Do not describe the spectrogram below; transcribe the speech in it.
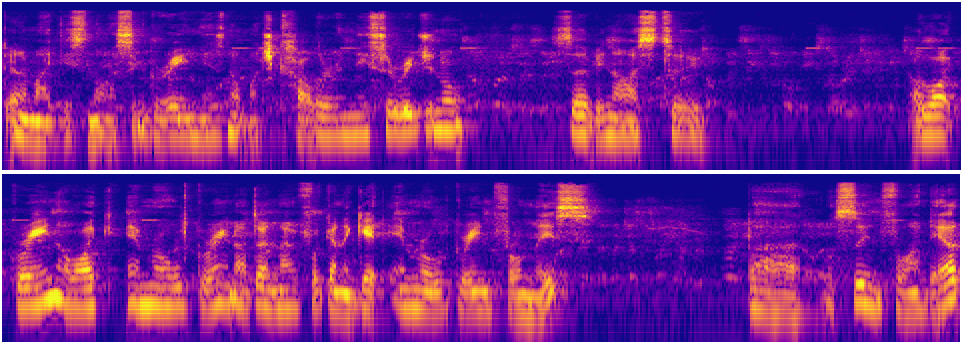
Going to make this nice and green. There's not much colour in this original. So it'd uh, be nice to... I like green. I like emerald green. I don't know if we're going to get emerald green from this. But we'll soon find out.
